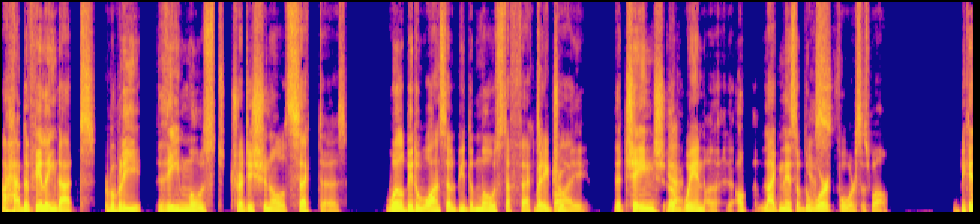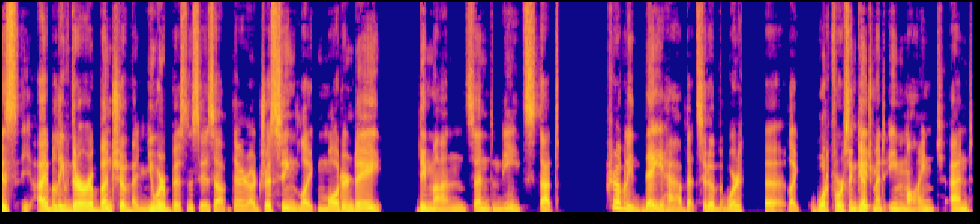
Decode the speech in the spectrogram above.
I have the feeling that probably the most traditional sectors will be the ones that will be the most affected by the change yeah. of wind, uh, of likeness of the yes. workforce as well. Because I believe there are a bunch of newer businesses out there addressing like modern day demands and needs that probably they have that sort of work, uh, like workforce engagement yeah. in mind, and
